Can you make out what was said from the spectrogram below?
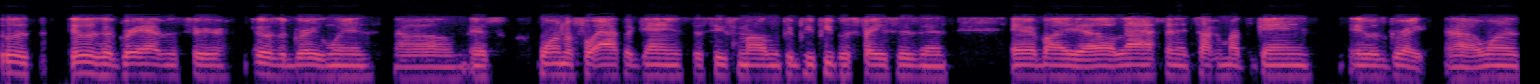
It was it was a great atmosphere. It was a great win. Um, it's wonderful after games to see smiles on people's faces and everybody uh, laughing and talking about the game. It was great. Uh, one,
